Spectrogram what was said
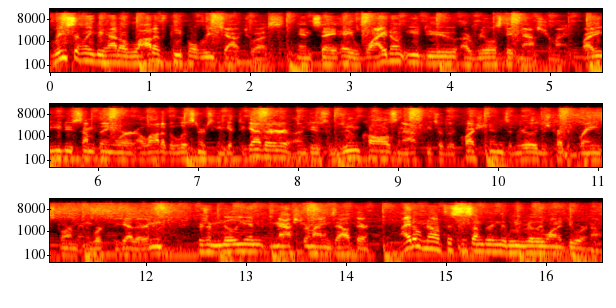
recently we had a lot of people reach out to us and say, hey, why don't you do a real estate mastermind? Why don't you do something where a lot of the listeners can get together and do some Zoom calls and ask each other questions and really just try to brainstorm and work together? I mean, there's a million masterminds out there. I don't know if this is something that we really want to do or not,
